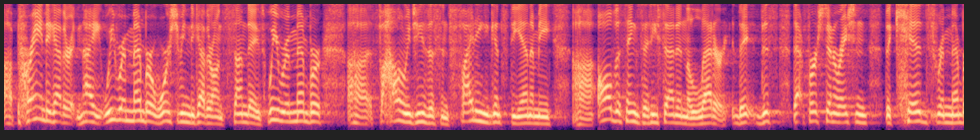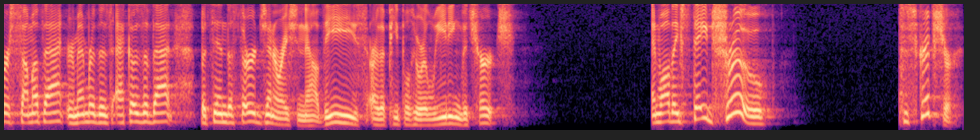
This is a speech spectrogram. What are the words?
uh, praying together at night. We remember worshiping together on Sundays. We remember uh, following Jesus and fighting against the enemy. Uh, all the things that he said in the letter. They, this, that first generation, the kids remember some of that, remember those echoes of that. But then the third generation now, these are the people who are leading the church. And while they've stayed true to Scripture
